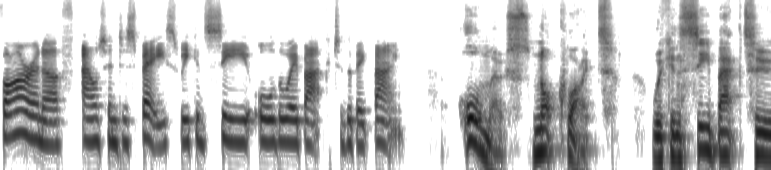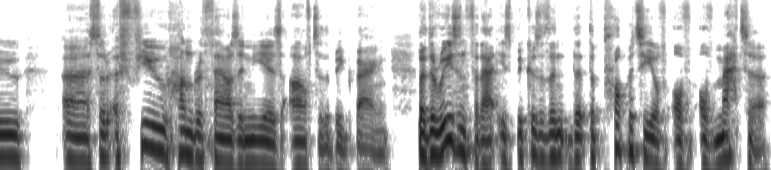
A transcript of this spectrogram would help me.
far enough out into space, we could see all the way back to the Big Bang? Almost, not quite. We can see back to uh, sort of a few hundred thousand years after the Big Bang. But the reason for that is because of the, the, the, property of, of, of matter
